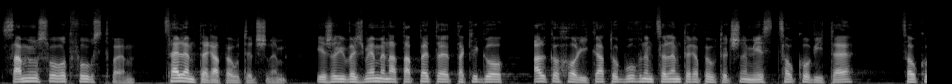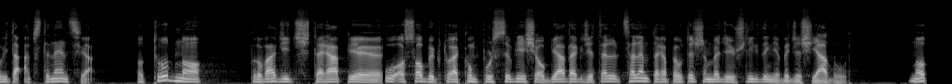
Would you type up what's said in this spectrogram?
samym słowotwórstwem, celem terapeutycznym. Jeżeli weźmiemy na tapetę takiego alkoholika, to głównym celem terapeutycznym jest całkowite, całkowita abstynencja. No, trudno prowadzić terapię u osoby, która kompulsywnie się obiada, gdzie celem terapeutycznym będzie już nigdy nie będziesz jadł. No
